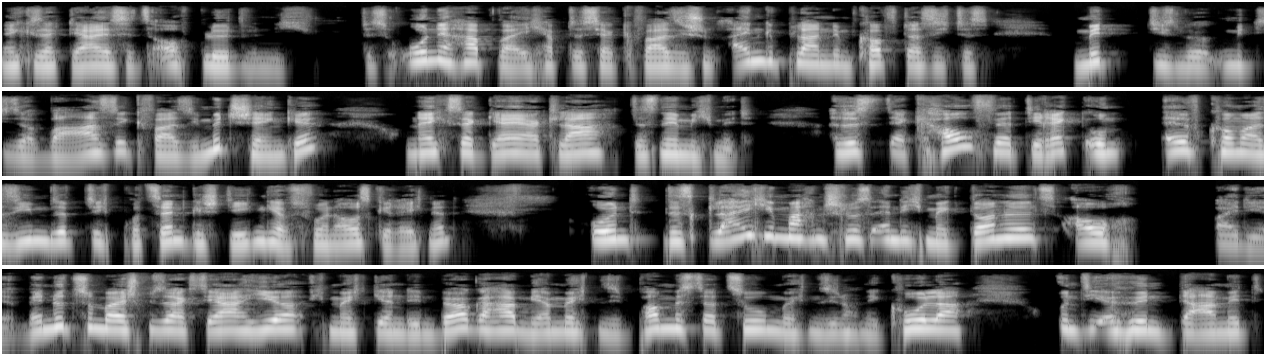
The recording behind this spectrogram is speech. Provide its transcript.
Dann habe ich gesagt, ja, ist jetzt auch blöd, wenn ich das ohne hab, weil ich habe das ja quasi schon eingeplant im Kopf, dass ich das mit, diesem, mit dieser Vase quasi mitschenke. Und dann habe ich gesagt, ja, ja, klar, das nehme ich mit. Also ist der Kaufwert direkt um 11,77 Prozent gestiegen. Ich habe es vorhin ausgerechnet. Und das gleiche machen schlussendlich McDonald's auch bei dir. Wenn du zum Beispiel sagst, ja, hier, ich möchte gerne den Burger haben, ja, möchten Sie Pommes dazu, möchten Sie noch eine Cola und die erhöhen damit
